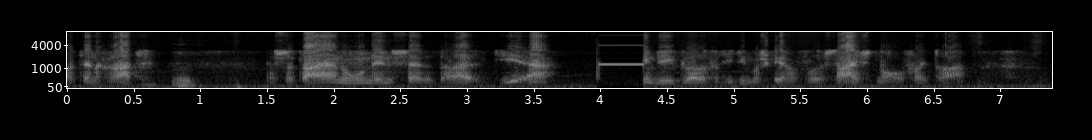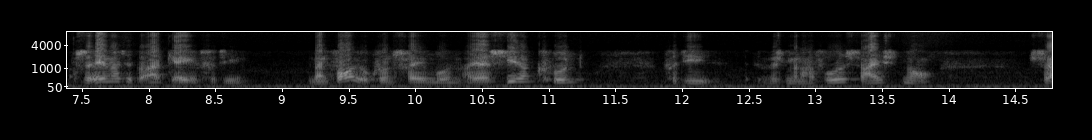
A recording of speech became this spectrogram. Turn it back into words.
og den ret, mm. altså der er nogle indsatte, der er, de er ligeglade, fordi de måske har fået 16 år for et drab. Og så ender det bare galt, fordi man får jo kun tre måneder. Og jeg siger kun, fordi hvis man har fået 16 år, så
